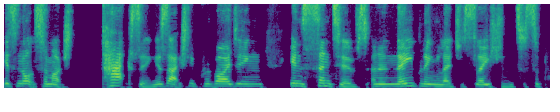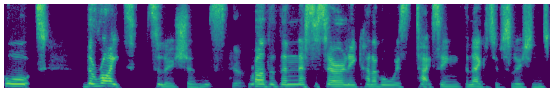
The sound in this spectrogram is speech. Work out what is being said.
it's not so much taxing is actually providing incentives and enabling legislation to support the right solutions yeah. rather than necessarily kind of always taxing the negative solutions.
